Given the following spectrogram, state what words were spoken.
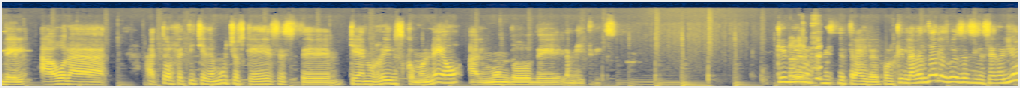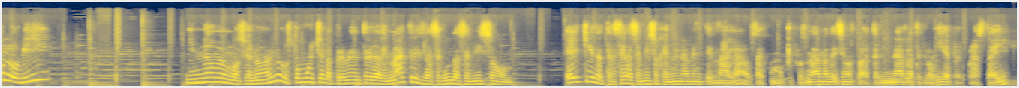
del ahora actor fetiche de muchos, que es este Keanu Reeves como Neo al mundo de la Matrix. ¿Qué vieron en este tráiler? Porque la verdad les voy a ser sincero, yo lo vi y no me emocionó. A mí me gustó mucho la primera entrega de Matrix, la segunda se me hizo X, la tercera se me hizo genuinamente mala, o sea, como que pues nada más le hicimos para terminar la trilogía, pero hasta ahí.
